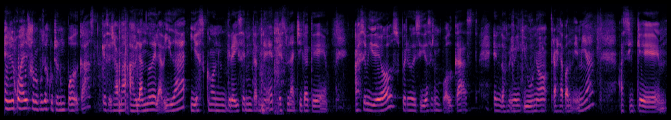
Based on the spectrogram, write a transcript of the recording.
en el cual yo me puse a escuchar un podcast que se llama Hablando de la Vida y es con Grace en Internet. Es una chica que hace videos, pero decidí hacer un podcast en 2021 tras la pandemia. Así que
